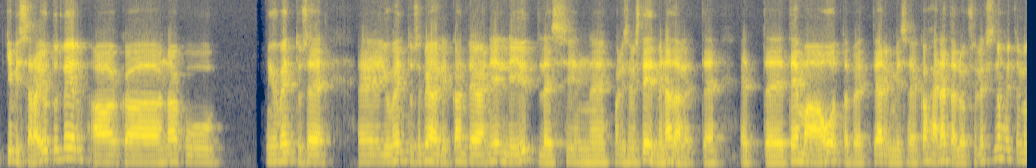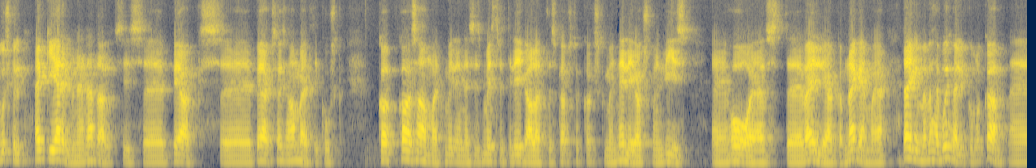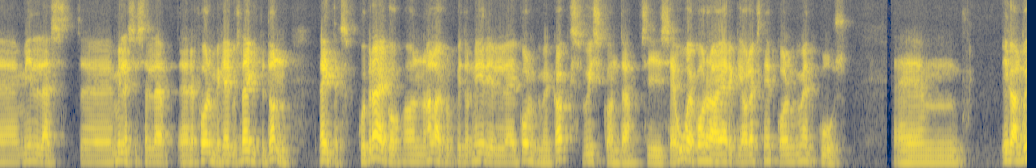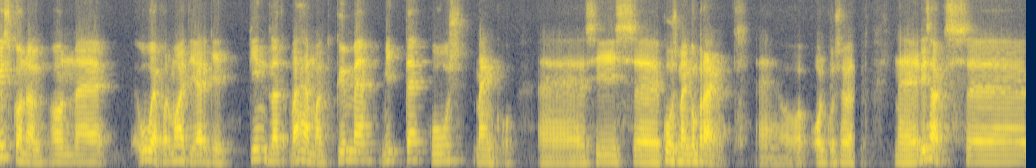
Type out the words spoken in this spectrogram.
kivisse raiutud veel, aga nagu Juventuse, Juventuse pealik Andrea Agnelli ütles siin, oli see vist eelmine nädal, et, et tema ootab, et järgmise kahe nädala jooksul ehk siis noh, ütleme kuskil äkki järgmine nädal, siis peaks, peaks asja ametlikuks ka, ka saama, et milline siis meistrite liiga alates kaks tuhat kakskümmend neli, kakskümmend viis hooajast välja hakkab nägema ja räägime vähe põhjalikumalt ka, millest, millest siis selle reformi käigus räägitud on näiteks, kui praegu on alagrupi turniiril kolmkümmend kaks võistkonda, siis uue korra järgi oleks neid kolmkümmend kuus. Ehm, igal võistkonnal on eh, uue formaadi järgi kindlad vähemalt kümme, mitte kuus mängu. Eh, siis eh, kuus mängu on praegu, olgu see öeldud. lisaks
